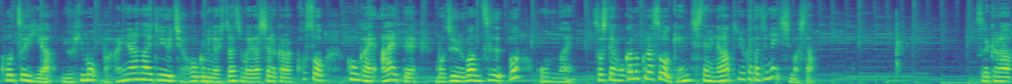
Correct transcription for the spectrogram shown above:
交通費や旅費も馬鹿にならないという地方組の人たちもいらっしゃるからこそ今回あえてモジュール1、2はオンライン、そして他のクラスを現地セミナーという形にしました。それから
